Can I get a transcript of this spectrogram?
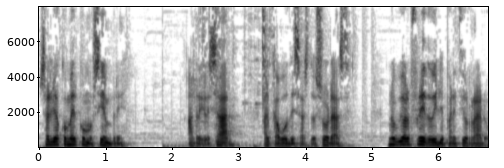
salió a comer como siempre. Al regresar, al cabo de esas dos horas, no vio a Alfredo y le pareció raro.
